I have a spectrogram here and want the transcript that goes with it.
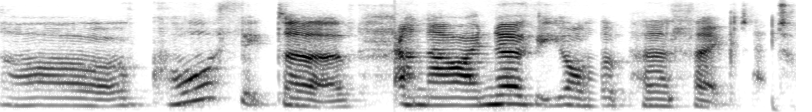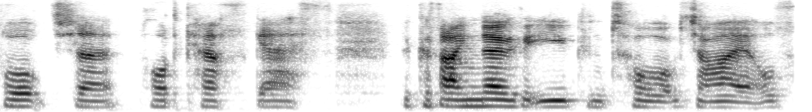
Oh, of course it does. And now I know that you're the perfect Talkshire podcast guest because I know that you can talk, Giles.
